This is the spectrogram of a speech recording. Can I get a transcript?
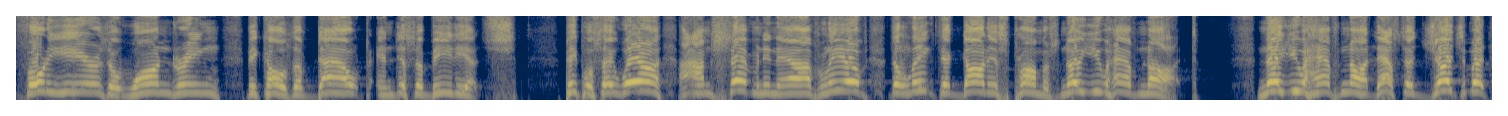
40 years of wandering because of doubt and disobedience. People say, Well, I'm 70 now. I've lived the length that God has promised. No, you have not. No, you have not. That's the judgment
